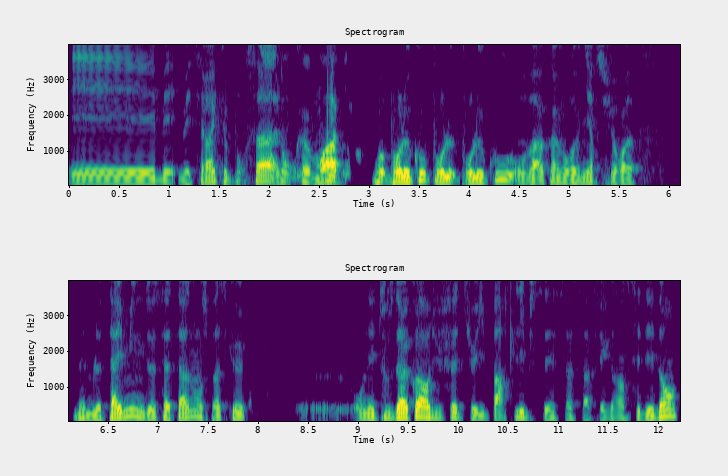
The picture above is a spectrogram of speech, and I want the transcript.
Et mais, mais c'est vrai que pour ça, donc euh, moi, pour, le coup, pour le pour le coup, on va quand même revenir sur euh, même le timing de cette annonce parce que euh, on est tous d'accord du fait qu'il parte libre, c'est ça, ça fait grincer des dents.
